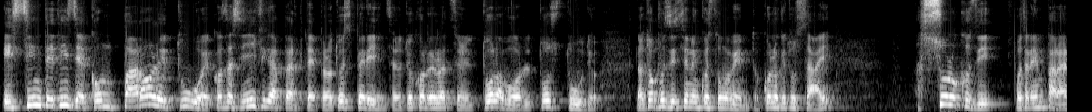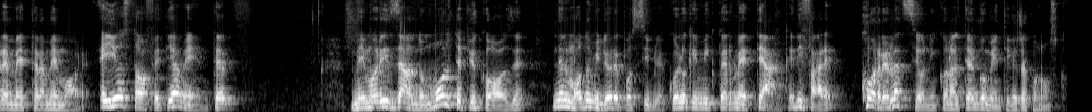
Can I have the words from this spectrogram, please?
e sintetizzi con parole tue cosa significa per te, per la tua esperienza, le tue correlazioni, il tuo lavoro, il tuo studio, la tua posizione in questo momento, quello che tu sai, solo così potrai imparare a mettere a memoria. E io sto effettivamente memorizzando molte più cose nel modo migliore possibile, quello che mi permette anche di fare correlazioni con altri argomenti che già conosco.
